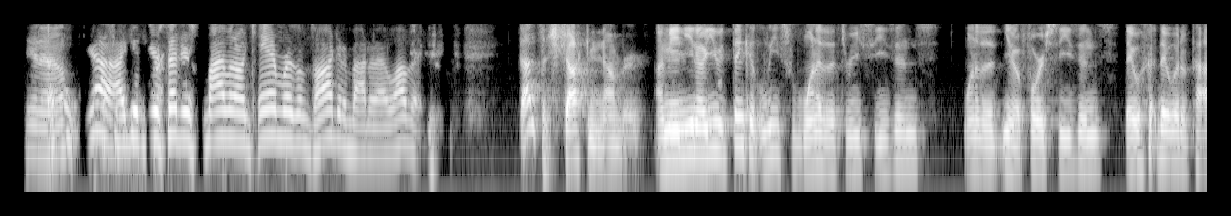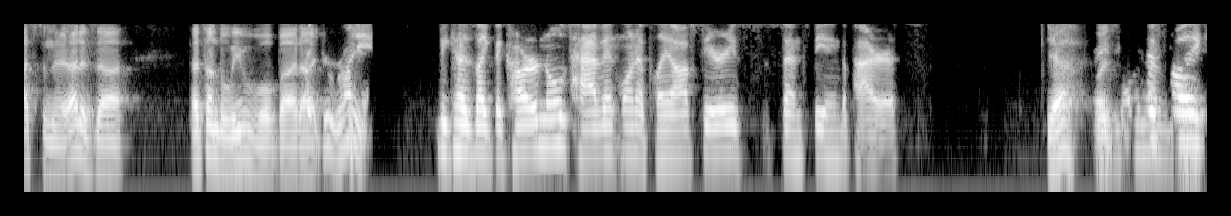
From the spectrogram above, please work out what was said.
You know? Yeah, I get you said you're smiling on camera as I'm talking about it. I love it. That's a shocking number. I mean, you know, you would think at least one of the three seasons, one of the you know four seasons, they they would have passed in there. That is uh, that's unbelievable. But uh, you're right because like the Cardinals haven't won a playoff series since beating the Pirates. Yeah, was, it's like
